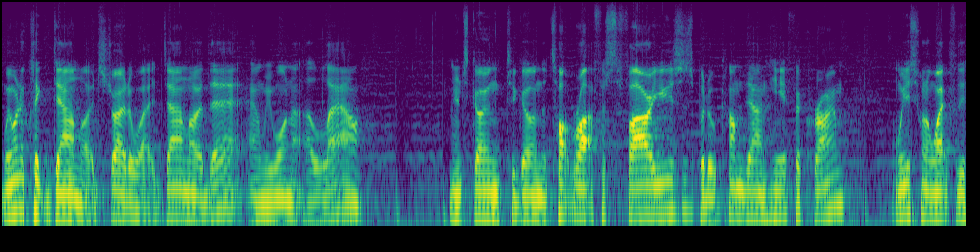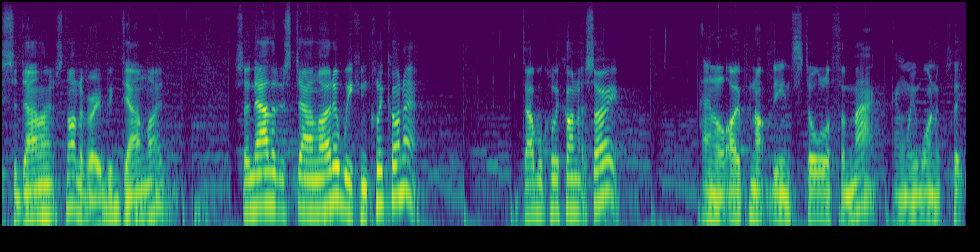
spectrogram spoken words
We want to click download straight away. Download there and we want to allow and it's going to go in the top right for Safari users but it'll come down here for Chrome. And we just want to wait for this to download. It's not a very big download. So now that it's downloaded we can click on it. Double click on it sorry. And it'll open up the installer for Mac and we want to click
